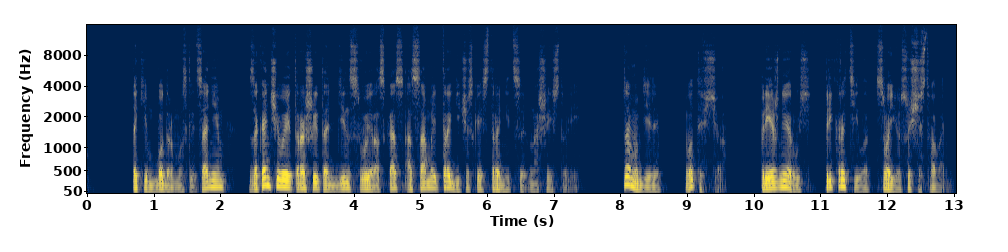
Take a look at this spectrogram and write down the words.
Таким бодрым восклицанием заканчивает Рашид один свой рассказ о самой трагической странице нашей истории. В самом деле, вот и все. Прежняя Русь прекратила свое существование.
